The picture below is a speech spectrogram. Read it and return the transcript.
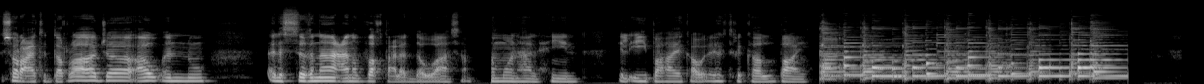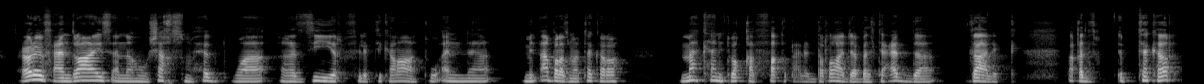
سرعة الدراجة أو إنه الاستغناء عن الضغط على الدواسة يسمونها الحين الإي بايك أو الإلكتريكال بايك. عرف عن رايس أنه شخص محب وغزير في الابتكارات وأن من أبرز ما ابتكره ما كان يتوقف فقط على الدراجة بل تعدى ذلك. فقد ابتكر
